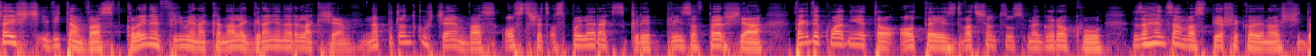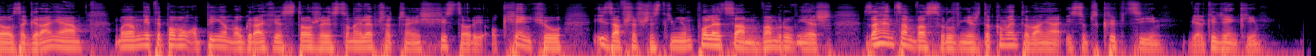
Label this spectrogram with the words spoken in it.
Cześć i witam Was w kolejnym filmie na kanale Granie na Relaksie. Na początku chciałem Was ostrzec o spoilerach z gry Prince of Persia. Tak dokładnie to o tej z 2008 roku. Zachęcam Was w pierwszej kolejności do zagrania. Moją nietypową opinią o grach jest to, że jest to najlepsza część historii o księciu i zawsze wszystkim ją polecam. Wam również. Zachęcam Was również do komentowania i subskrypcji. Wielkie dzięki.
